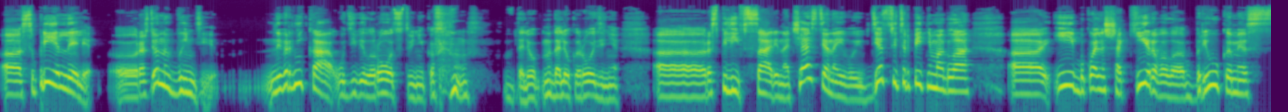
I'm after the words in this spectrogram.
Э, Суприя Лели, э, рожденная в Индии, наверняка удивила родственников далек, на далекой родине, распилив Сари на части, она его и в детстве терпеть не могла, и буквально шокировала брюками с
